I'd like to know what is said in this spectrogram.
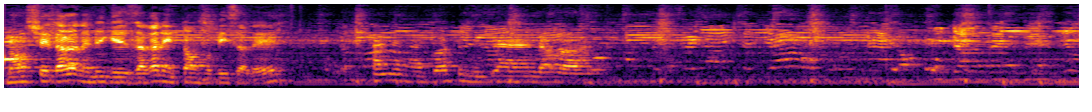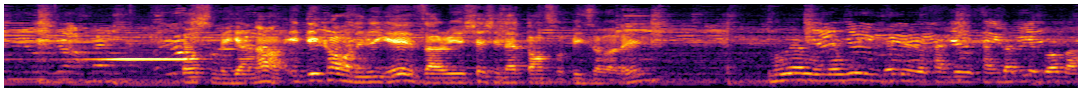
တယ်ဘုတောက်ဆိုရင်ညီဖို့ရှင်နာမည်ကမရှိရပါမောင်မရှိမောင်ချွေတာပါမောင်ရွှေသားဟုတ်ပါတယ်မောင်ရွှေသားကနေပြီးကဇာကနေတောင်းဆိုပြီးစလေဆိုင်နေတာကစနေကန်လာပါပို့စမီကနော်အတီခေါင်းကနေပြီးကဇာရီရှက်ရှင်နဲ့တောင်းဆိုပြီးစပါလေမူရမနေဘူးလက်တွေခံတယ်ခံတယ်ပြီးတော့ပါ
